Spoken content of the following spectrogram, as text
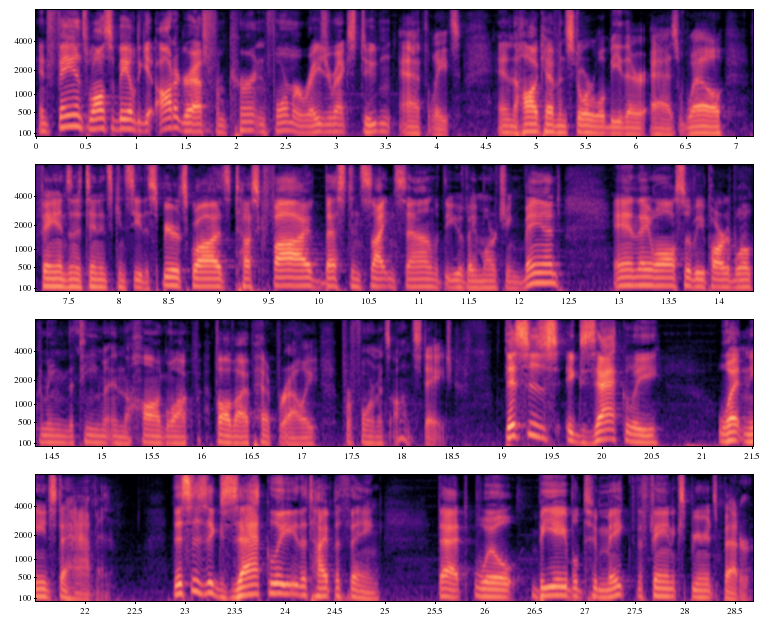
And fans will also be able to get autographs from current and former Razorback student athletes. And the Hog Heaven store will be there as well. Fans in attendance can see the Spirit Squads, Tusk 5, Best in Sight and Sound with the U of A Marching Band and they will also be part of welcoming the team in the Hog Walk, followed by a pep rally performance on stage. This is exactly what needs to happen. This is exactly the type of thing that will be able to make the fan experience better.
